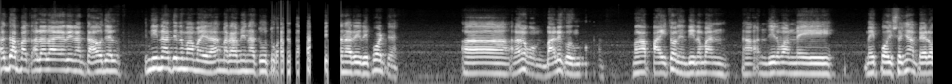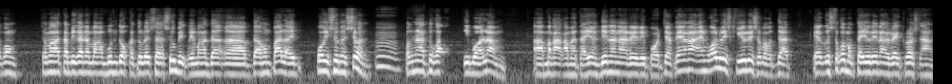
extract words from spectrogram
at dapat alalayan rin ang tao dahil hindi natin namamayan, marami natutukan na nare-report eh. Ah, alam mo kung balik kung mga python hindi naman na, hindi naman may may poison yan pero kung sa mga tabi ka ng mga bundok katulad sa Subic may mga da, ah, dahon palay poisonous yun Mm. pag natuka di mo alam ah, makakamatay yun. Hindi na nare-report yan. Kaya nga I'm always curious about that. Kaya gusto ko magtayo rin ng Red Cross ng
